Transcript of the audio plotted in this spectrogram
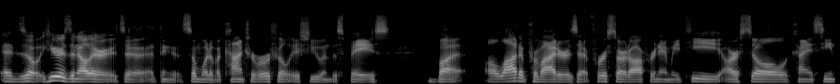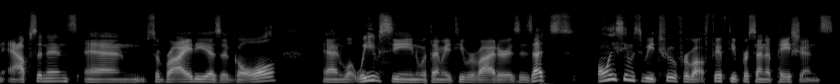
And so here's another it's a i think somewhat of a controversial issue in the space but a lot of providers that first start offering MAT are still kind of seeing abstinence and sobriety as a goal. And what we've seen with MAT providers is that's only seems to be true for about 50% of patients.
